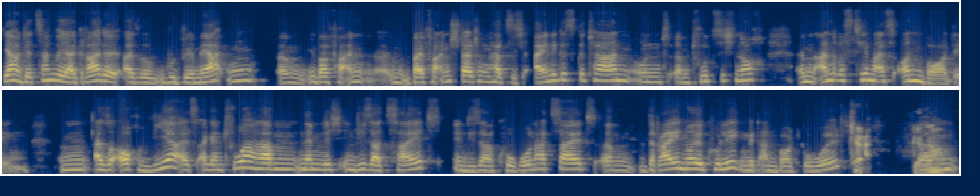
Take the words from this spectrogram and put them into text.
Ja, und jetzt haben wir ja gerade, also gut, wir merken, ähm, über Veran äh, bei Veranstaltungen hat sich einiges getan und ähm, tut sich noch. Ein ähm, anderes Thema ist Onboarding. Ähm, also auch wir als Agentur haben nämlich in dieser Zeit, in dieser Corona-Zeit, ähm, drei neue Kollegen mit an Bord geholt. Ja, genau.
